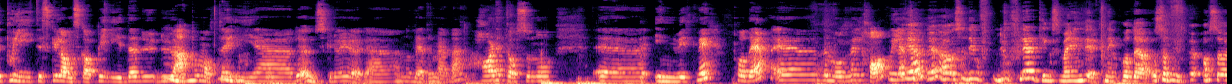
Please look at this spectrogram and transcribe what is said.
det politiske landskapet i det. Du, du, er på en måte i eh, Du ønsker å gjøre noe bedre med det. Har dette også noe eh, innvirkning på det? Eh, det må den vel ha, vil jeg tro? Ja, ja altså, det, er jo, det, er jo, flere ting som er innvirkning på det. Også, altså,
